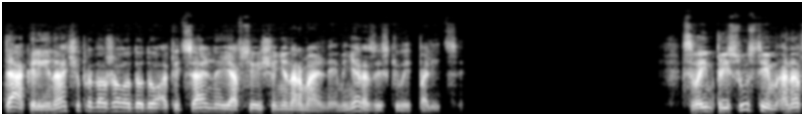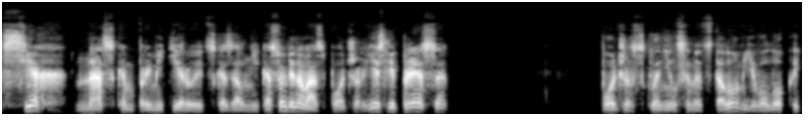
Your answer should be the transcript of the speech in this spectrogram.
Так или иначе, продолжала Додо, официально я все еще ненормальная. Меня разыскивает полиция. Своим присутствием она всех нас компрометирует, сказал Ник. Особенно вас, Поджер. Если пресса... Поджер склонился над столом, его локоть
